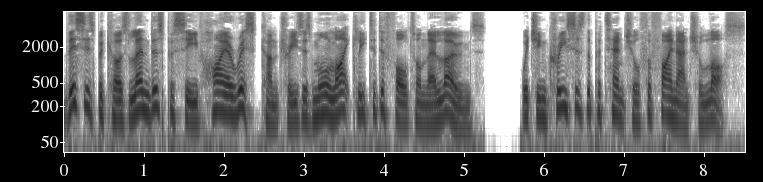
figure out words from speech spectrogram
This is because lenders perceive higher risk countries as more likely to default on their loans, which increases the potential for financial loss.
